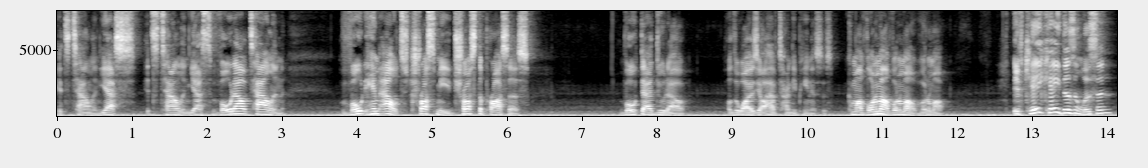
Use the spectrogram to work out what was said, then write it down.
It's Talon. Yes, it's Talon. Yes, vote out Talon. Vote him out. Trust me. Trust the process. Vote that dude out. Otherwise, y'all have tiny penises. Come on, vote him out. Vote him out. Vote him out. If KK doesn't listen,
